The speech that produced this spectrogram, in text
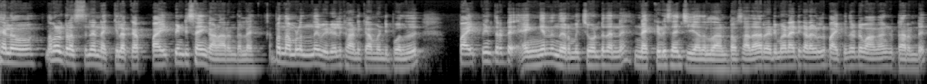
Hello നമ്മൾ ഡ്രസ്സിന്റെ നെക്കിലൊക്കെ piping design കാണാറുണ്ടല്ലേ? അപ്പം നമ്മൾ ഇന്ന് വീഡിയോയിൽ കാണിക്കാൻ വേണ്ടി പോകുന്നത് പൈപ്പിംഗ് ത്രെഡ് എങ്ങനെ നിർമ്മിച്ചുകൊണ്ട് തന്നെ നെക്ക് ഡിസൈൻ ചെയ്യാന്നുള്ളതാണ് കേട്ടോ. സാധാരണ റെഡിമെയ്ഡ് ആയിട്ട് കടകളിൽ പൈപ്പിംഗ് ത്രെഡ് വാങ്ങാൻ കിട്ടാറുണ്ട്.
